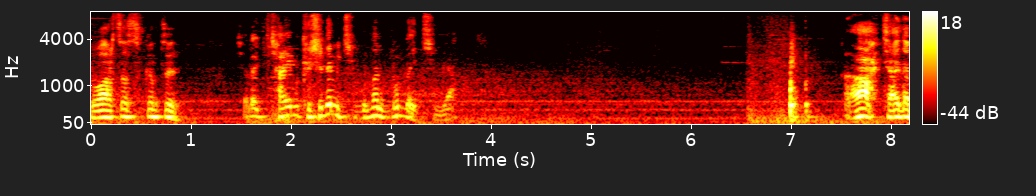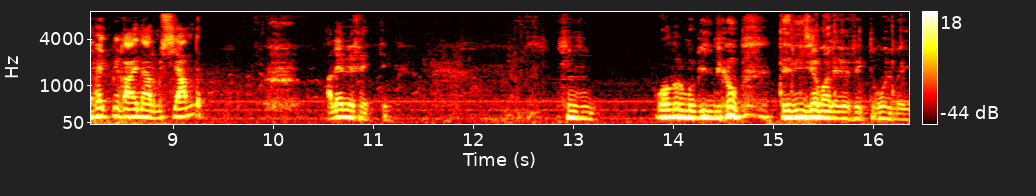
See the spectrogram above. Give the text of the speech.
Doğarsa sıkıntı. Şöyle çayımı köşede mi içeyim? Buradan burada içeyim ya. Ah çay da pek bir kaynarmış yandım. Alev efekti. Olur mu bilmiyorum. Deneyeceğim alev efekti koymayı.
